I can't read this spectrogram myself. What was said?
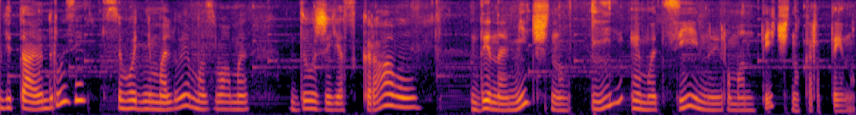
Вітаю, друзі! Сьогодні малюємо з вами дуже яскраву, динамічну і емоційну і романтичну картину.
